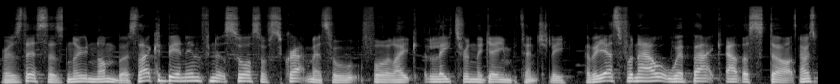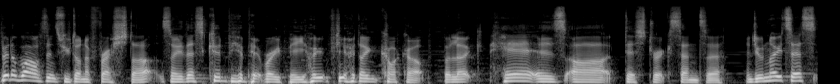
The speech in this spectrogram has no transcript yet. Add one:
Whereas this, there's no number. So that could be an infinite source of scrap metal for like later in the game potentially. Uh, but yes, for now, we're back at the start. Now it's been a while since we've done a fresh start. So this could be a bit ropey. Hopefully I don't cock up. But look, here is our district center. And you'll notice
